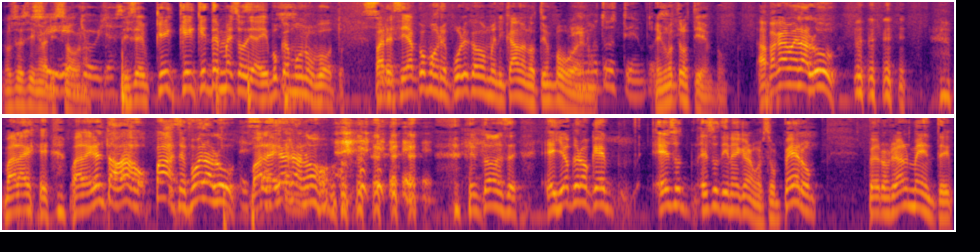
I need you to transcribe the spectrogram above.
No sé si en Sí, en Arizona. Georgia, sí. Dice, "Qui- qui- quíteme eso de ahí, búsqueme unos votos. Parecía como República Dominicana en los tiempos buenos. En otros tiempos, En otros tiempos. Apágame la luz. Balaguer, Balaguer está abajo. Pa, se fue la luz. Balaguer ganó. Entonces, eh, yo creo que eso, eso tiene que ver con eso. Pero, pero realmente,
